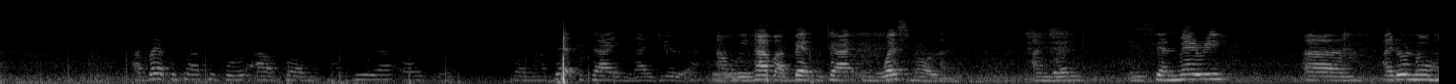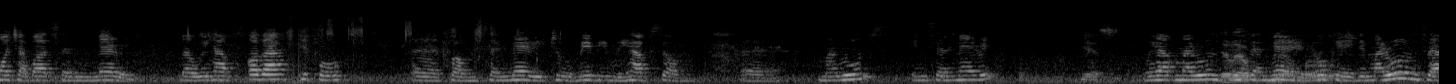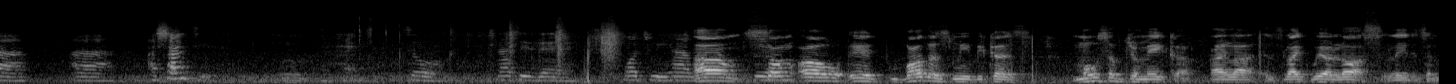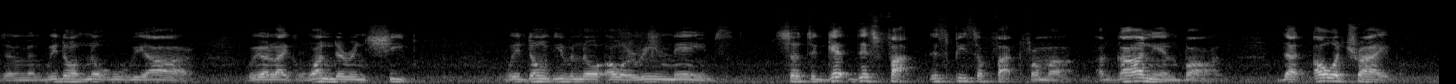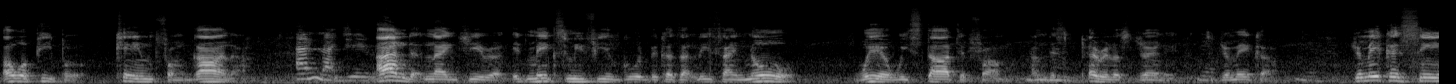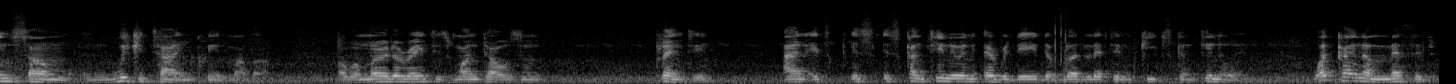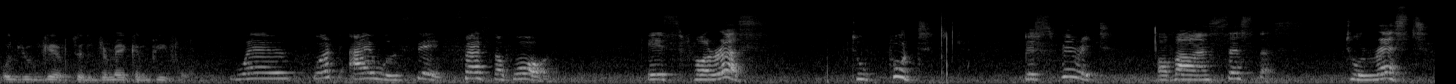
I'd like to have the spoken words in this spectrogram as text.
Abeokuta people are from Nigeria also, from Abeokuta in Nigeria. And we have Abeokuta in Westmoreland. And then in St. Mary, um, I don't know much about St. Mary, but we have other people uh, from St. Mary too. Maybe we have some uh, Maroons in St. Mary. Yes. We have Maroons Yeah, in have- St. Mary. Maroons. Okay, the Maroons are, are Ashantis. Mm. Okay. So that is uh, what we have. Um, here. somehow it bothers me because most of Jamaica are lo- it's like we are lost, ladies and gentlemen. We don't know who we are. We are like wandering sheep. We don't even know our real names. So to get this fact, this piece of fact from a, a Ghanaian born, that our tribe, our people came from Ghana, and Nigeria. and Nigeria, it makes me feel good because at least I know where we started from on this mm-hmm. perilous journey Yeah. to Jamaica. Yeah. Jamaica has seen some wicked time, Queen Mother. Our murder rate is 1,000 plenty, and it's, it's, it's continuing every day. The bloodletting keeps continuing. What kind of message would you give to the Jamaican people? Well, what I will say, first of all, is for us to put the spirit of our ancestors to rest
